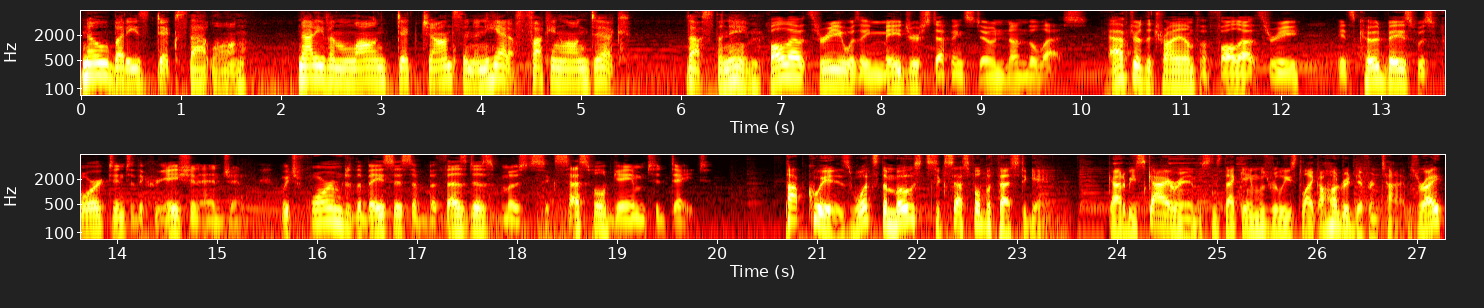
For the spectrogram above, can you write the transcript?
Nobody's dick's that long. Not even Long Dick Johnson, and he had a fucking long dick. thus the name. Fallout 3 was a major stepping stone nonetheless. After the triumph of Fallout 3, its codebase was forked into the Creation Engine, which formed the basis of Bethesda's most successful game to date. Pop quiz What's the most successful Bethesda game? Gotta be Skyrim, since that game was released like a hundred different times, right?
